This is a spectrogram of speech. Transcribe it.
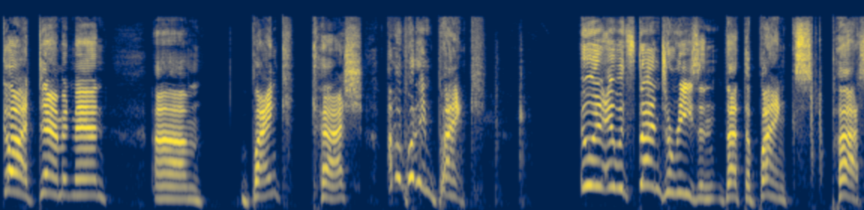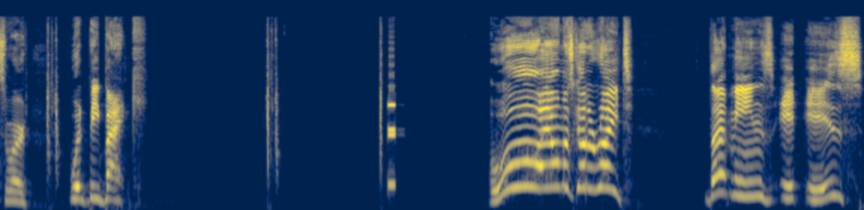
God damn it, man. Um. Bank. Cash. I'm gonna put in bank. It would, it would stand to reason that the bank's password would be bank. Oh, I almost got it right. That means it is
